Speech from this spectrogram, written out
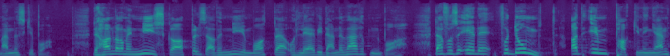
menneske på. Det handler om en ny skapelse av en ny måte å leve i denne verden på. Derfor er det for dumt at innpakningen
